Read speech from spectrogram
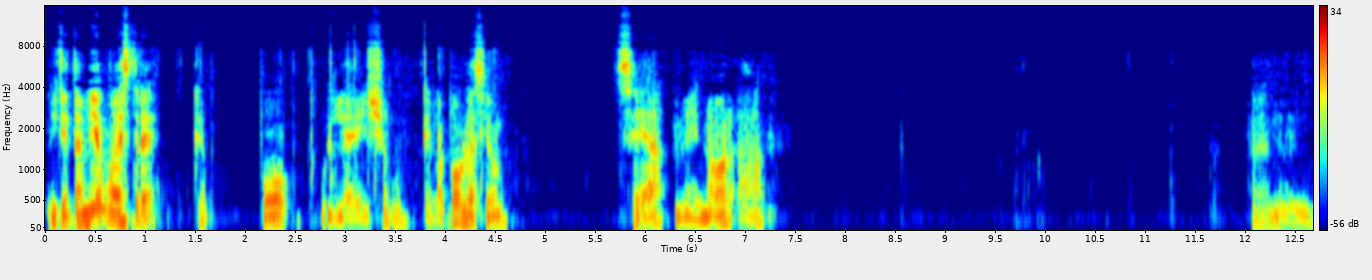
y que también muestre que population, que la población sea menor a um,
